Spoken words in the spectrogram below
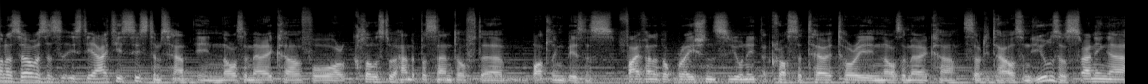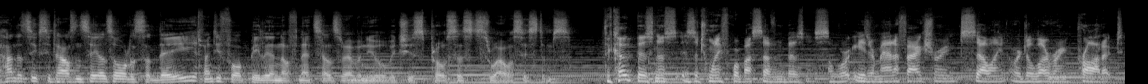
CONA Services is the IT systems hub in North America for close to 100% of the bottling business. 500 operations unit across the territory in North America, 30,000 users, running uh, 160,000 sales orders a day, 24 billion of net sales revenue, which is processed through our systems. The Coke business is a 24 by 7 business. We're either manufacturing, selling, or delivering product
